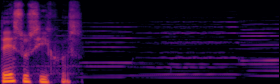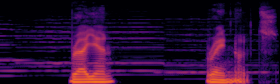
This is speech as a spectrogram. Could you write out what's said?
de sus hijos. Brian Reynolds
